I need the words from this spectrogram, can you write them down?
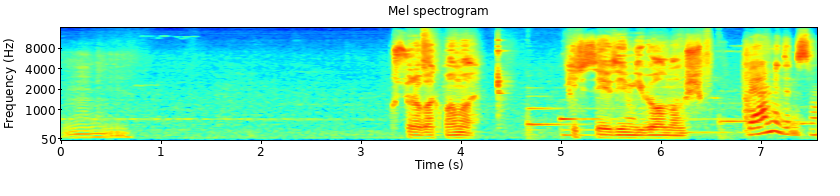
Hmm. Kusura bakma ama hiç sevdiğim gibi olmamış. Beğenmediniz mi?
